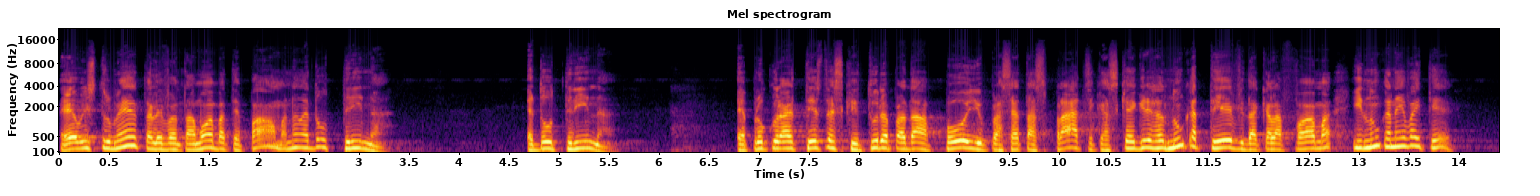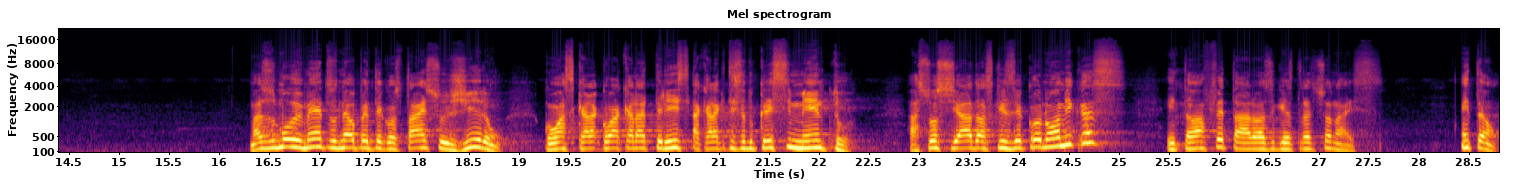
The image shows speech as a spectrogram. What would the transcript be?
É o instrumento, é levantar a mão, é bater palma? Não, é doutrina. É doutrina é procurar texto da Escritura para dar apoio para certas práticas que a igreja nunca teve daquela forma e nunca nem vai ter. Mas os movimentos neopentecostais surgiram com, as, com a, característica, a característica do crescimento, associado às crises econômicas, então afetaram as igrejas tradicionais. Então,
